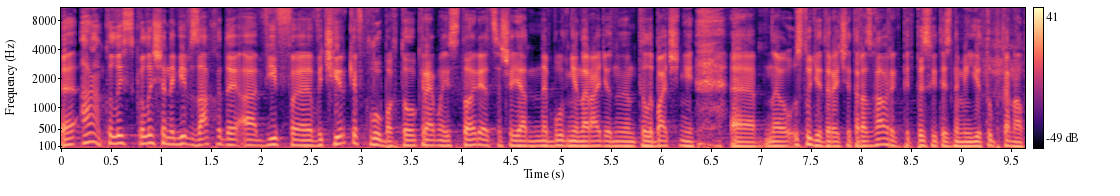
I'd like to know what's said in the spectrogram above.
е, а колись, коли ще не вів заходи, а вів е, вечірки в клубах, то окрема історія. Це що я не був ні на радіо, ні на телебаченні е, у студії. До речі, Тарас Гаврик. Підписуйтесь на мій ютуб канал.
